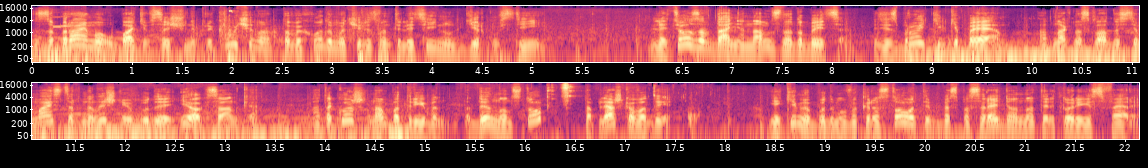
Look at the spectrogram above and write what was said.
Забираємо у баті все, що не прикручено, та виходимо через вентиляційну дірку в стіні. Для цього завдання нам знадобиться зі зброї тільки ПМ, однак на складності майстер не лишньою буде і Оксанка. А також нам потрібен один нон-стоп та пляшка води, які ми будемо використовувати безпосередньо на території сфери.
